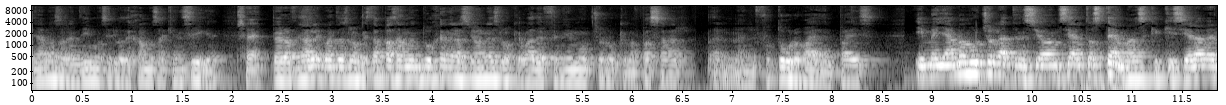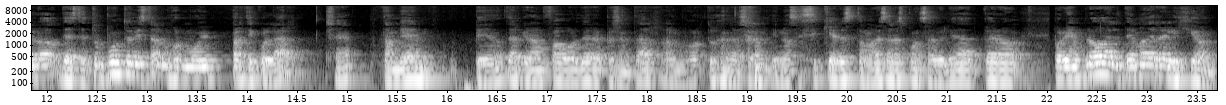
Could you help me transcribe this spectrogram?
ya nos rendimos y lo dejamos a quien sigue. Sí. Pero a final de cuentas, lo que está pasando en tu generación es lo que va a definir mucho lo que va a pasar en, en el futuro, vaya, del país. Y me llama mucho la atención ciertos temas que quisiera verlo desde tu punto de vista, a lo mejor muy particular. Sí también pidiéndote el gran favor de representar a lo mejor tu generación y no sé si quieres tomar esa responsabilidad, pero por ejemplo el tema de religión,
